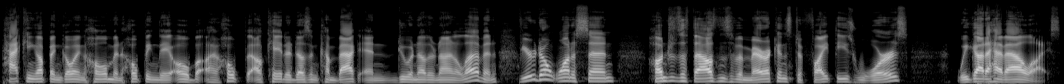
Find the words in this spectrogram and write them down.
packing up and going home and hoping they, oh, but I hope Al Qaeda doesn't come back and do another 9 11. If you don't want to send hundreds of thousands of Americans to fight these wars, we got to have allies.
